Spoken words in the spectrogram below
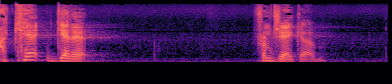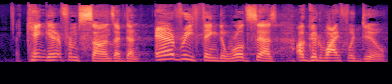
I can't get it from Jacob. Can't get it from sons. I've done everything the world says a good wife would do,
